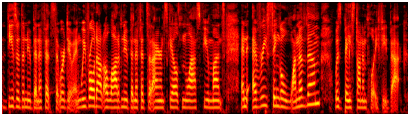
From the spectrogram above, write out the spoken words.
these are the new benefits that we're doing. We've rolled out a lot of new benefits at Ironscales in the last few months, and every single one of them was based on employee feedback.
